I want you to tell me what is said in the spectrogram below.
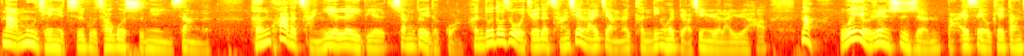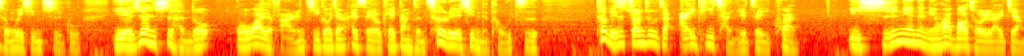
那目前也持股超过十年以上了。横跨的产业类别相对的广，很多都是我觉得长线来讲呢，肯定会表现越来越好。那我也有认识人把 SLK 当成卫星持股，也认识很多国外的法人机构将 SLK 当成策略性的投资，特别是专注在 IT 产业这一块。以十年的年化报酬来讲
